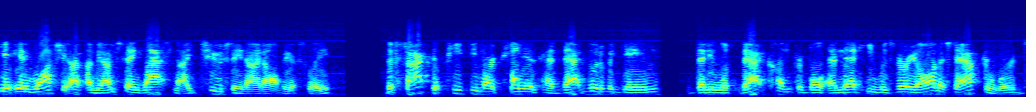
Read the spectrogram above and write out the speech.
in watching, I mean, I'm saying last night, Tuesday night, obviously, the fact that Pity Martinez had that good of a game, that he looked that comfortable, and that he was very honest afterwards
